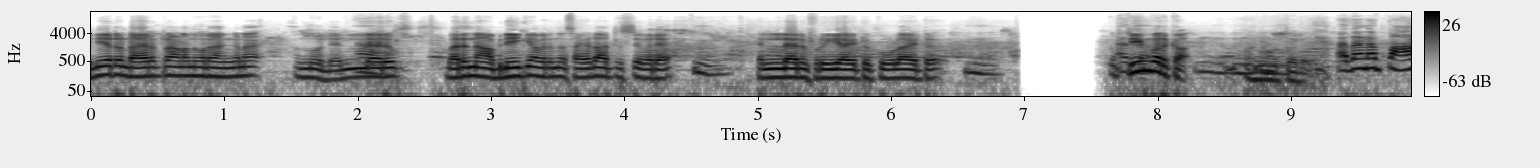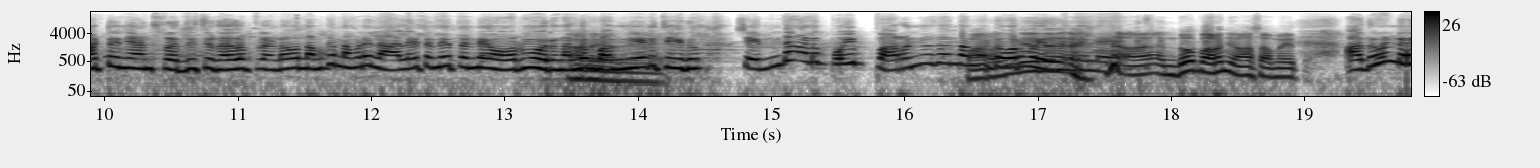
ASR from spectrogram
വിനീതേട്ടൻ ഡയറക്ടർ ആണെന്ന് പറഞ്ഞാൽ അങ്ങനെ ഒന്നുമില്ല. എല്ലാവരും വരുന്ന അഭിനയിക്കാൻ വരുന്ന സൈഡ് ആർട്ടിസ്റ്റ് വരെ എല്ലാവരും ഫ്രീ ആയിട്ട് കൂളായിട്ട് ടീം വർക്കാ അതാണ് ആ പാട്ട് ഞാൻ ശ്രദ്ധിച്ചിരുന്നത്. അത് പ്രണവ് നമുക്ക് നമ്മുടെ ലാലേട്ടനെ തന്നെ ഓർമ്മ വരും. നല്ല ഭംഗിയായിട്ട് ചെയ്തു. പക്ഷെ എന്താണ് പോയി പറഞ്ഞതെന്ന് അങ്ങോട്ട് ഓർമ്മ വരുന്നില്ലേ എന്തോ പറഞ്ഞു ആ സമയത്ത്. അതുകൊണ്ട്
